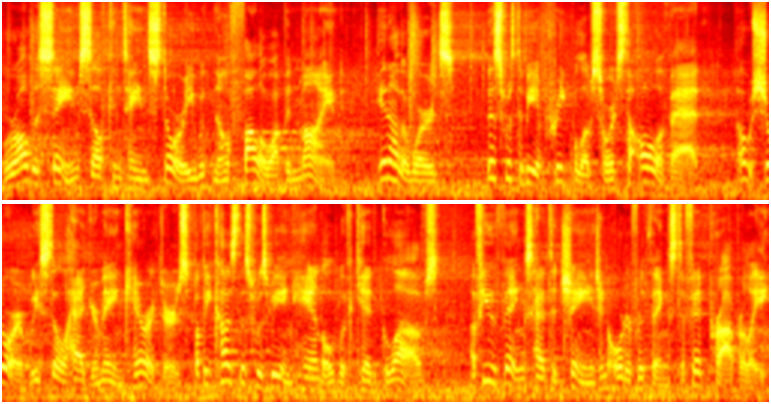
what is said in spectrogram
were all the same self-contained story with no follow-up in mind. In other words, this was to be a prequel of sorts to all of that. Oh sure, we still had your main characters, but because this was being handled with kid gloves, a few things had to change in order for things to fit properly.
